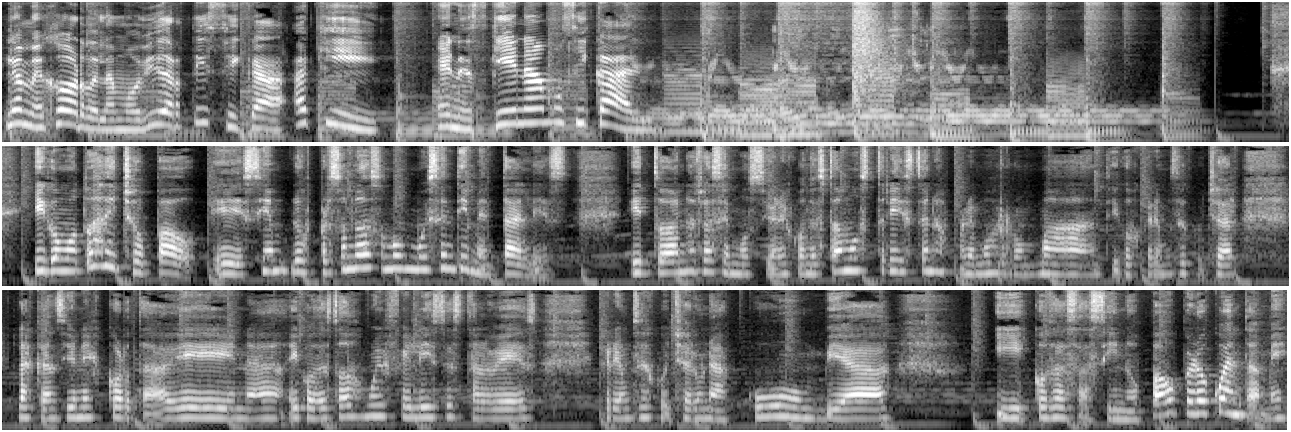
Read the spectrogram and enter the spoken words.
Lo mejor de la movida artística, aquí, en Esquina Musical. Y como tú has dicho, Pau, eh, siempre, las personas somos muy sentimentales y todas nuestras emociones, cuando estamos tristes nos ponemos románticos, queremos escuchar las canciones cortavena y cuando estamos muy felices tal vez queremos escuchar una cumbia y cosas así, ¿no, Pau? Pero cuéntame,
